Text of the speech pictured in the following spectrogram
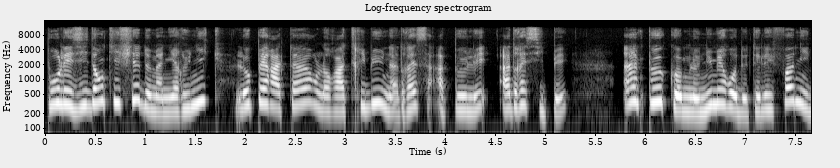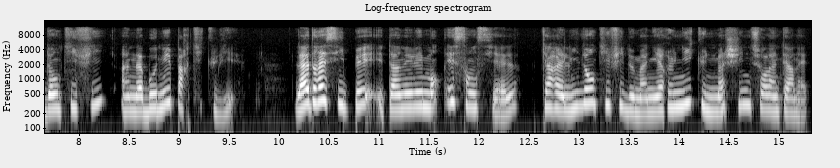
Pour les identifier de manière unique, l'opérateur leur attribue une adresse appelée adresse IP un peu comme le numéro de téléphone identifie un abonné particulier. L'adresse IP est un élément essentiel car elle identifie de manière unique une machine sur l'Internet.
